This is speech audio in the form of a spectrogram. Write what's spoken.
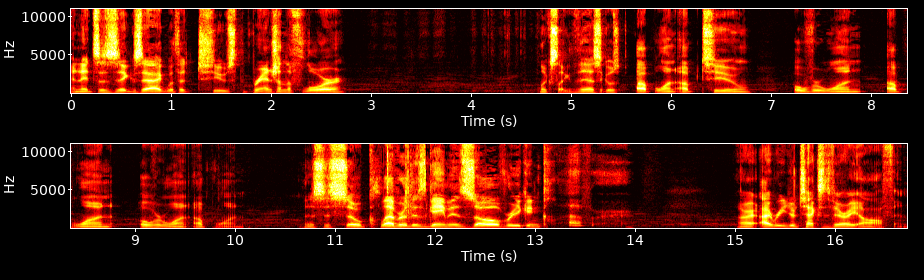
And it's a zigzag with a two. So the branch on the floor looks like this. It goes up one, up two, over one, up one, over one, up one. This is so clever. This game is so freaking clever. Alright, I read your text very often.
